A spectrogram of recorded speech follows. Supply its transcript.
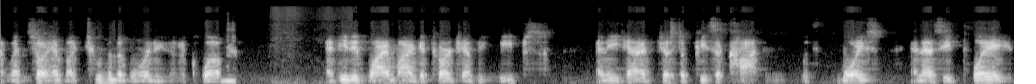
I went and saw him like two in the morning at a club, and he did "While My Guitar Gently Weeps," and he had just a piece of cotton with moist, and as he played,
